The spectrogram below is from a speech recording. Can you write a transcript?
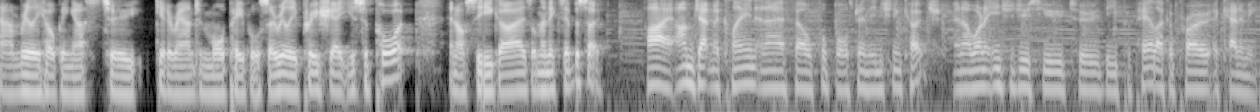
um, really helping us to get around to more people. So, really appreciate your support, and I'll see you guys on the next episode. Hi, I'm Jack McLean, an AFL football strength and conditioning coach, and I want to introduce you to the Prepare Like a Pro Academy.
